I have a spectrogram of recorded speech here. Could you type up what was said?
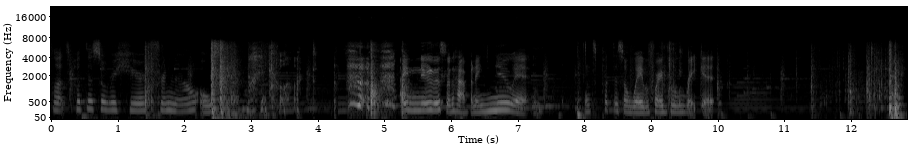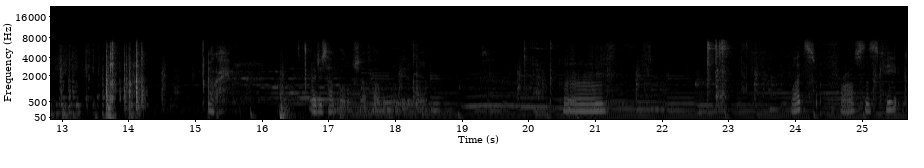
So let's put this over here for now. Oh my god. I knew this would happen. I knew it. Let's put this away before I break it. I just have a little chef out. We don't need a minute. Um, let's frost this cake.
